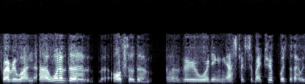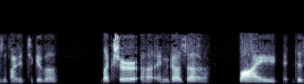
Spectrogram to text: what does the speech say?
for everyone. Uh, one of the also the uh, very rewarding aspects of my trip was that I was invited to give a lecture uh, in Gaza by this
